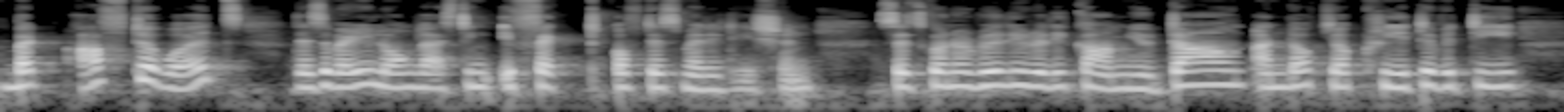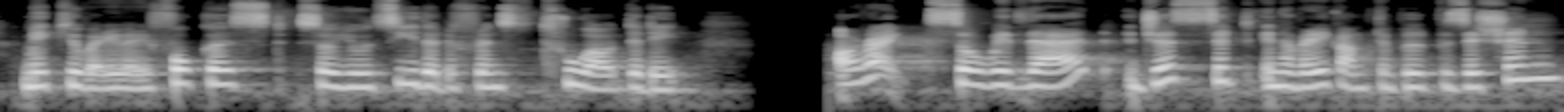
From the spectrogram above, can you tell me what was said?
But afterwards there's a very long lasting effect of this meditation. So it's going to really really calm you down unlock your creativity make you very very focused so you'll see the difference throughout the day. All right so with that just sit in a very comfortable position.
